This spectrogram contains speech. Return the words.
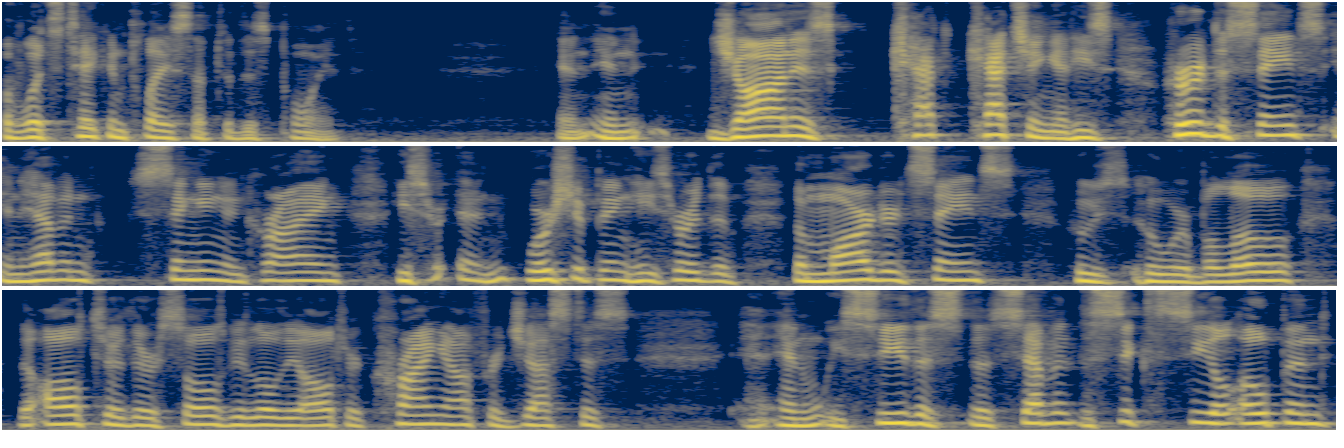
of what's taken place up to this point. And, and John is catching it. He's heard the saints in heaven singing and crying He's and worshiping. He's heard the, the martyred saints who's, who were below the altar, their souls below the altar, crying out for justice. And we see this, the seventh, the sixth seal opened,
